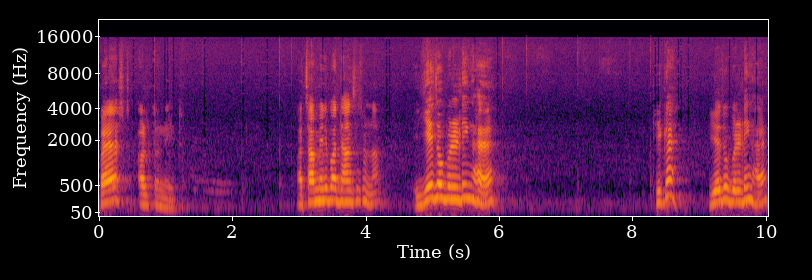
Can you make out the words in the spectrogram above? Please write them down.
best alternate. अच्छा मेरी बात ध्यान से सुनना। ये जो बिल्डिंग है, ठीक है? ये जो बिल्डिंग है,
